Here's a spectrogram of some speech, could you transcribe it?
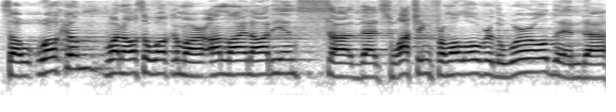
So, welcome. Want to also welcome our online audience uh, that's watching from all over the world and uh,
